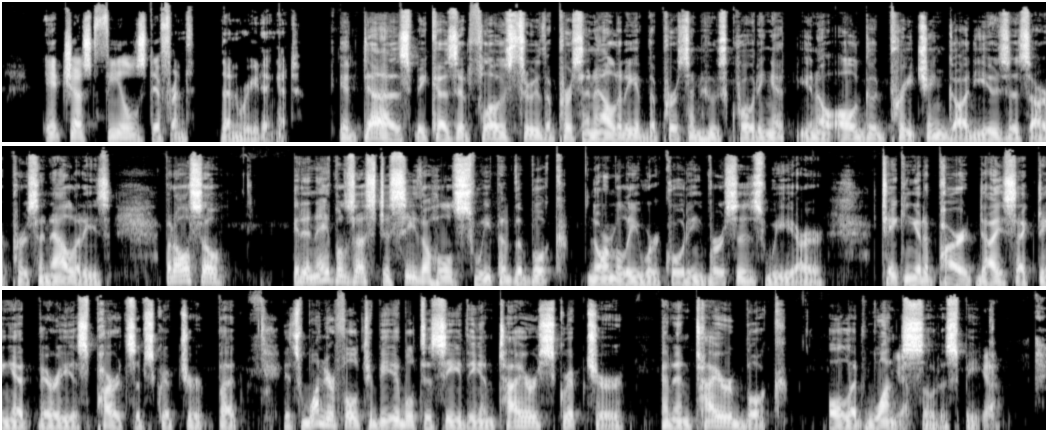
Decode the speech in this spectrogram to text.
it just feels different than reading it. It does because it flows through the personality of the person who's quoting it. You know, all good preaching, God uses our personalities, but also it enables us to see the whole sweep of the book. Normally, we're quoting verses, we are taking it apart, dissecting it, various parts of Scripture, but it's wonderful to be able to see the entire Scripture, an entire book, all at once, yeah. so to speak. Yeah.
